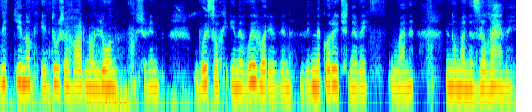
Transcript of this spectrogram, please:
відтінок і дуже гарно льон, що він висох і не вигорів, він, він не коричневий у мене, він у мене зелений.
